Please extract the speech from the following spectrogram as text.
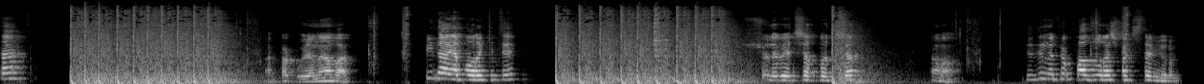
Ha? Bak bak uyanığa bak. Bir daha yap o hareketi. Şöyle bir headshot batışat. Tamam. Sizinle çok fazla uğraşmak istemiyorum.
